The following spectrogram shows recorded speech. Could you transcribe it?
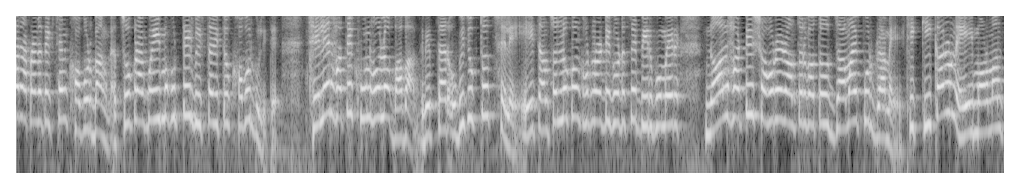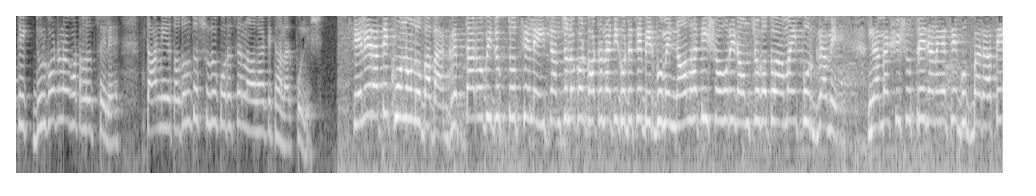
আর আপনারা দেখছেন খবর বাংলা। চোখ রাখব এই মুহূর্তের বিস্তারিত খবরগুলিতে। ছেলের হাতে খুন হলো বাবা। গ্রেপ্তার অভিযুক্ত ছেলে। এই চাঞ্চল্যকর ঘটনাটি ঘটেছে বীরভূমের নলহাটি শহরের অন্তর্গত জামাইপুর গ্রামে। ঠিক কি কারণে এই মর্মান্তিক দুর্ঘটনা ঘটালো ছেলে, তা নিয়ে তদন্ত শুরু করেছে নলহাটি থানার পুলিশ। ছেলের হাতে খুন হলো বাবা। গ্রেপ্তার অভিযুক্ত ছেলে। এই চাঞ্চল্যকর ঘটনাটি ঘটেছে বীরভূমের নলহাটি শহরের অন্তর্গত আমাইপুর গ্রামে। গ্রামবাসী সূত্রে জানা গেছে, বুধবার রাতে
